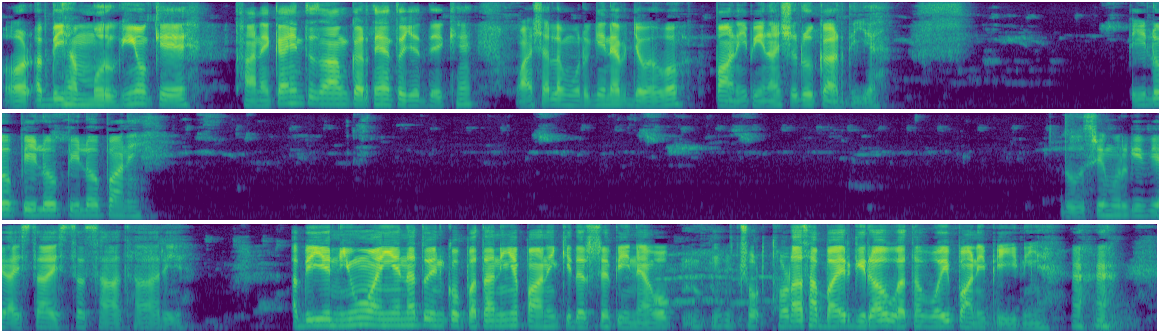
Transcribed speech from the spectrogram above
और अभी हम मुर्गियों के खाने का इंतज़ाम करते हैं तो ये देखें माशाल्लाह मुर्गी ने जो है वो पानी पीना शुरू कर दिया है। पी लो पी लो पी लो पानी। दूसरी मुर्गी भी आहिस्ता आहिस्ता साथ आ रही है। अभी ये न्यू आई है ना तो इनको पता नहीं है पानी किधर से पीना है। वो थोड़ा सा बाहर गिरा हुआ था, वही पानी पी रही है।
